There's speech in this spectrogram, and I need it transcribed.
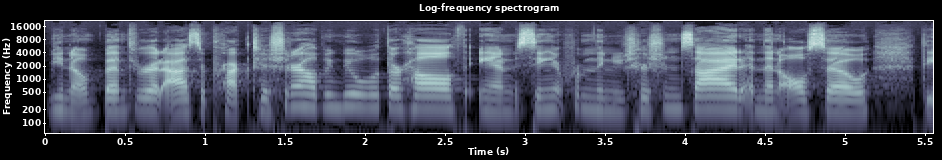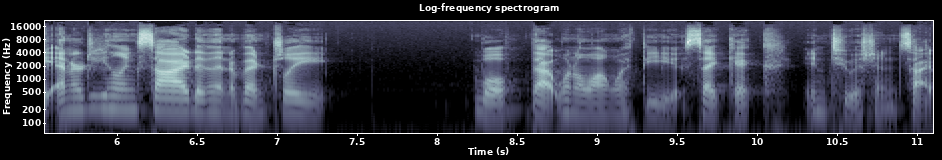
you know, been through it as a practitioner, helping people with their health and seeing it from the nutrition side, and then also the energy healing side, and then eventually, well, that went along with the psychic intuition side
